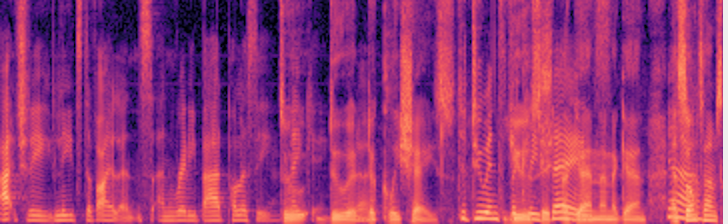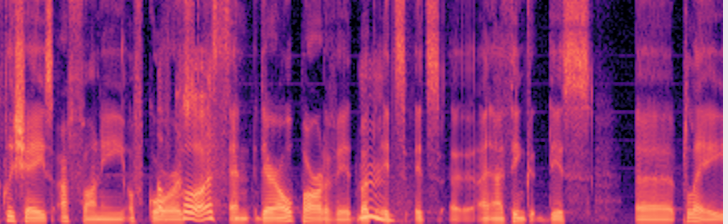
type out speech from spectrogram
actually leads to violence and really bad policy to making, do you it know? the cliches To do into the use it again and again Yeah. and sometimes cliches are funny of course, of course. And they're all part of it but it's it's uh, and i think this uh, play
